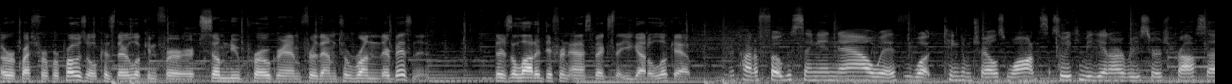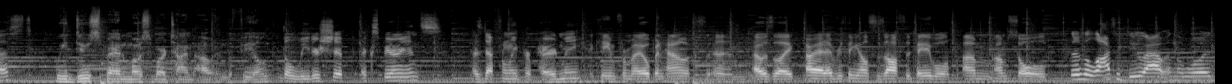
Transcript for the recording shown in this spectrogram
a request for a proposal because they're looking for some new program for them to run their business. There's a lot of different aspects that you got to look at. We're kind of focusing in now with what Kingdom Trails wants so we can begin our research process. We do spend most of our time out in the field. The leadership experience has definitely prepared me. I came from my open house and I was like, all right, everything else is off the table. I'm, I'm sold. There's a lot to do out in the woods.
